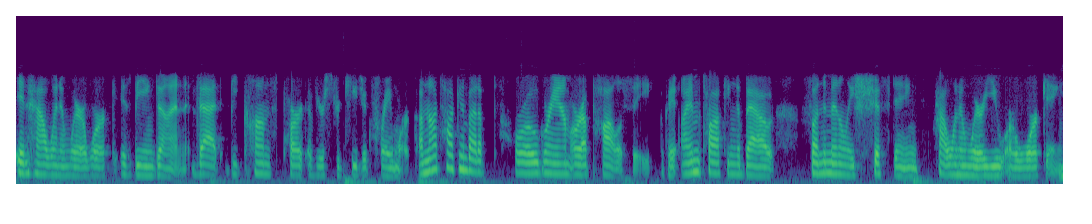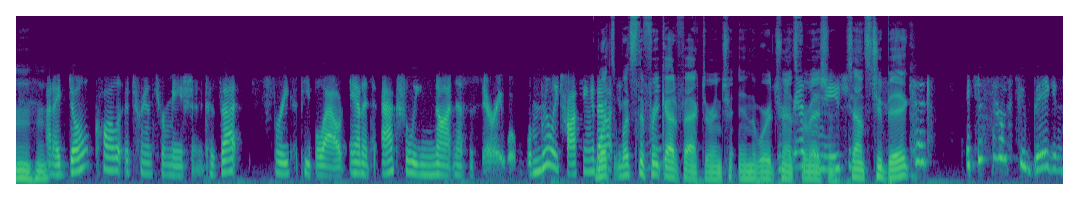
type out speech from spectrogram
in how, when, and where work is being done that becomes part of your strategic framework. I'm not talking about a program or a policy. Okay, I'm talking about fundamentally shifting how, when, and where you are working. Mm-hmm. And I don't call it a transformation because that freaks people out, and it's actually not necessary. What I'm really talking about. What's, what's the freak out factor in in the word transformation? transformation? Sounds too big. It just sounds too big and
